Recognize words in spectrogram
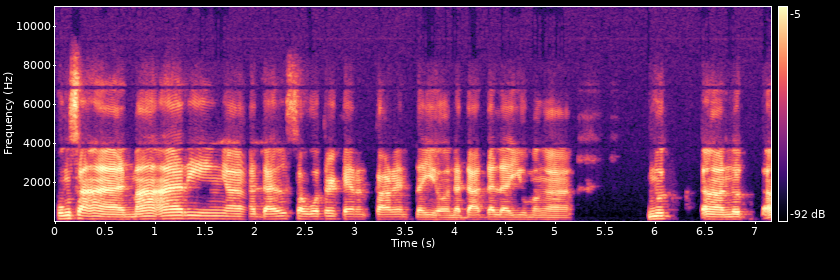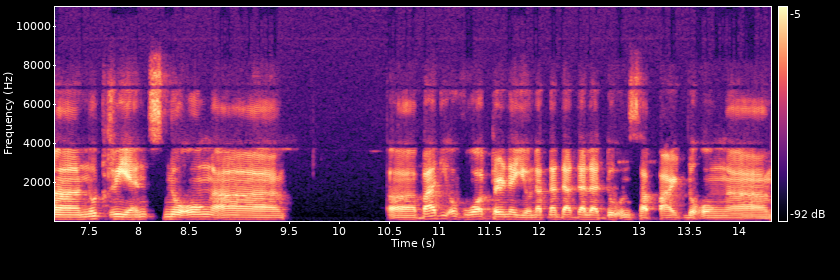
Kung saan maaaring ah, dahil sa water current, current na yon nadadala yung mga nut, ah, nut- ah, nutrients noong ah, ah, body of water na yon at nadadala doon sa part doong ah,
